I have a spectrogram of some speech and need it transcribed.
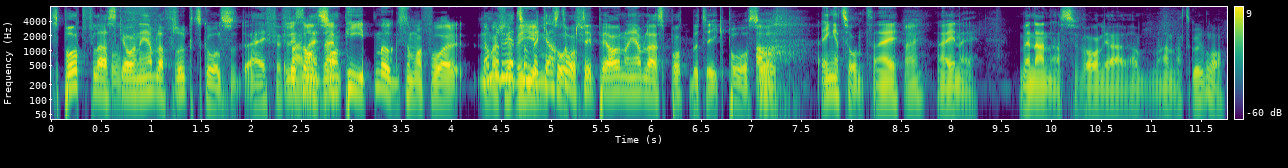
Sportflaska och en jävla fruktskål. Så, nej, för fan. eller sån, nej, sån sånt- pipmugg som man får när Ja, man men köper det gymkort. Typ, ja, någon jävla sportbutik på. Så, Inget sånt, nej. Nej. nej. Nej, Men annars, vanliga, annat går ju bra. Mm.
